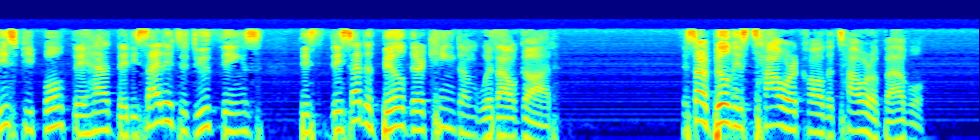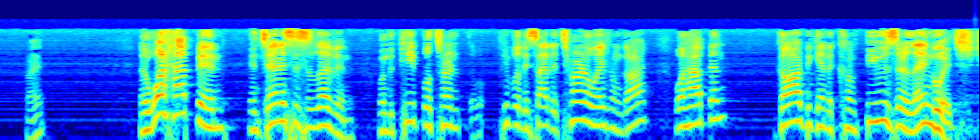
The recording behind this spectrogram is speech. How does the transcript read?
these people they had they decided to do things. They, they decided to build their kingdom without God. They started building this tower called the Tower of Babel. right? And what happened in Genesis 11 when the people turned, people decided to turn away from God? What happened? God began to confuse their language.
